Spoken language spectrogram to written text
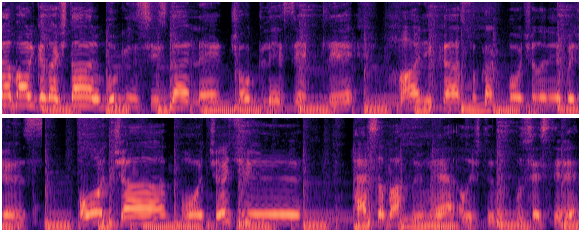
Merhaba arkadaşlar. Bugün sizlerle çok lezzetli, harika sokak poğaçaları yapacağız. Poğaça, poğaçacı. Her sabah duymaya alıştığımız bu sesleri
